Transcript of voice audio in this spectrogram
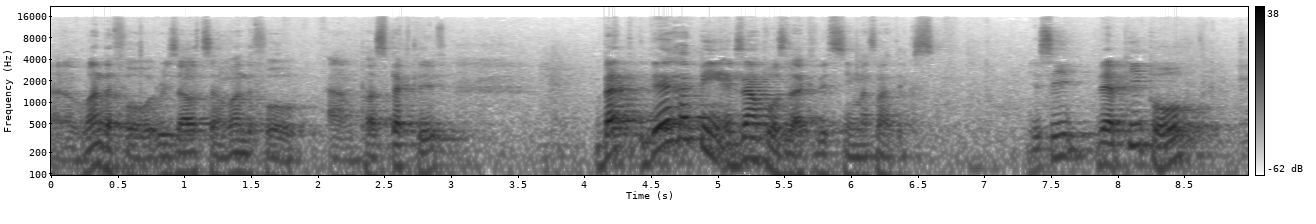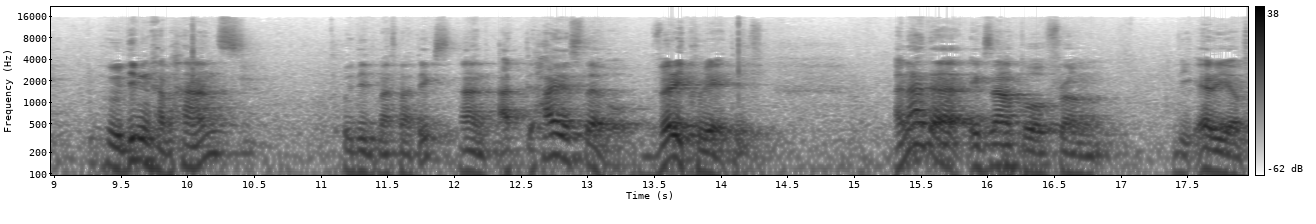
uh, wonderful results and wonderful um, perspective. But there have been examples like this in mathematics. You see, there are people who didn't have hands, who did mathematics, and at the highest level, very creative. Another example from the area of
